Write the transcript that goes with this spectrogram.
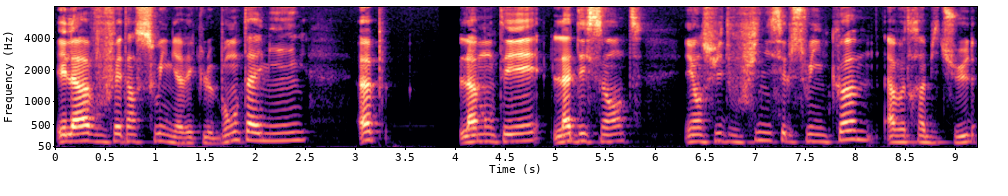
et là vous faites un swing avec le bon timing, hop, la montée, la descente, et ensuite vous finissez le swing comme à votre habitude,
